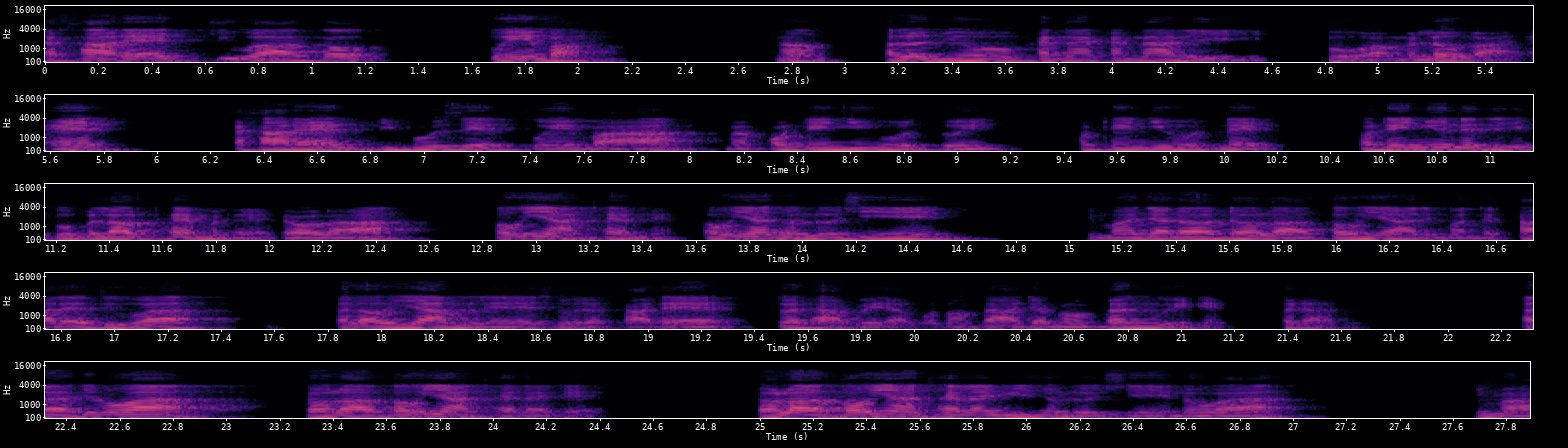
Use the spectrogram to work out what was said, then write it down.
တခါတည်း QR code သွင်းပါနော်အဲ့လိုမျိုးခဏခဏတွေဟိုမလုပ်ပါနဲ့တခါတည်း deposit သွင်းပါ continue ကိုသွင်း continue ကိုနှိပ် continue နဲ့တည်းကိုဘယ်လောက်ထည့်မလဲဒေါ်လာ300ထည့်မယ်300ဆိုလို့ရှိရင်ဒီမှာကျတော့ဒေါ်လာ300ဒီမှာတခါတည်းသူကဘယ်လောက်ရမလဲဆိုတော့တခါတည်းတွက်ထားပေးတာပေါ့နော်ဒါကကျွန်တော်ဘတ်ငွေနဲ့တွက်ထားပေးအဲ့တော့ကျွန်တော်ကဒေါ်လာ300ထည့်လိုက်တယ် ဒေါ်လာ300ထည့်လိုက်ပြီဆိုလို့ရှိရင်တော့ကဒီမှာ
